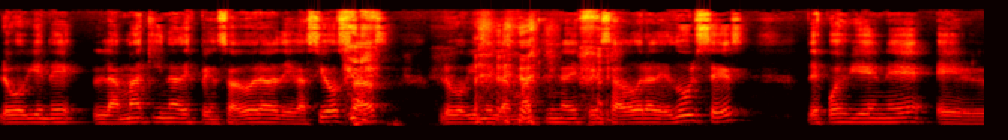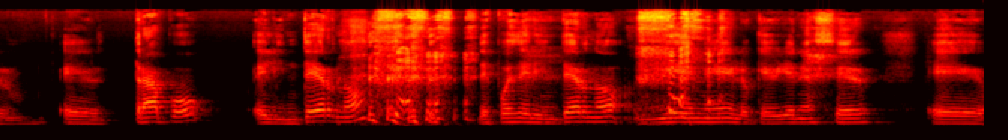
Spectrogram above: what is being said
luego viene la máquina dispensadora de gaseosas, luego viene la máquina dispensadora de dulces, después viene el, trapo, el interno, después del interno viene lo que viene a ser eh,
